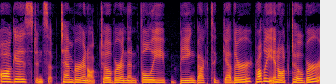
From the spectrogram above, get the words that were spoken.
August and September and October, and then fully being back together probably in October.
